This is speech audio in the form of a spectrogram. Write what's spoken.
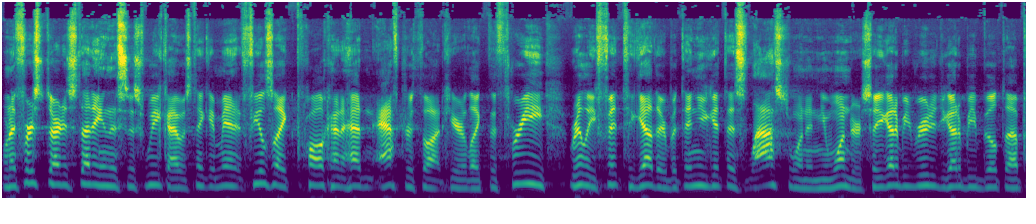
when I first started studying this this week, I was thinking, man, it feels like Paul kind of had an afterthought here. Like the three really fit together, but then you get this last one and you wonder. So you got to be rooted, you got to be built up,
